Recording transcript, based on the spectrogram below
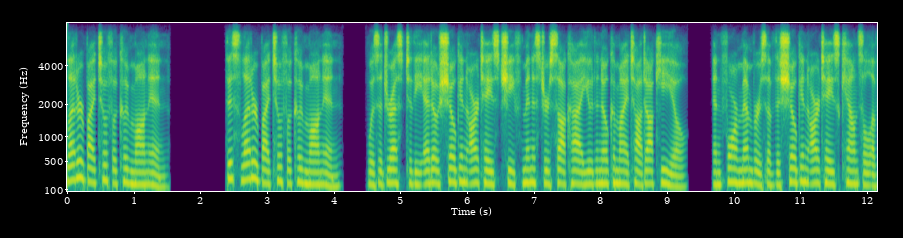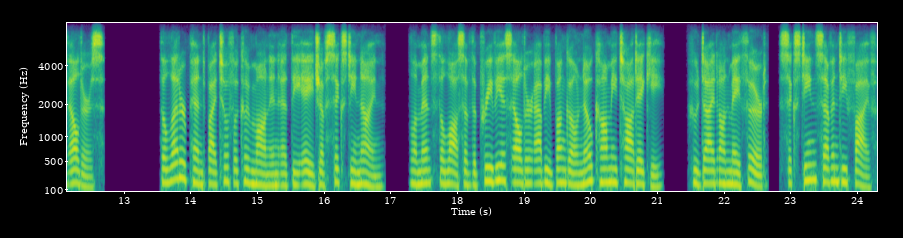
Letter by Tofuku In. This letter by Tofuku In, was addressed to the Edo shogunate's chief minister Sakai Utanokami Tadakiyo, and four members of the shogunate's council of elders. The letter penned by Tofuku In at the age of 69, laments the loss of the previous elder Abe Bungo no Kami Tadaaki, who died on May 3, 1675.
